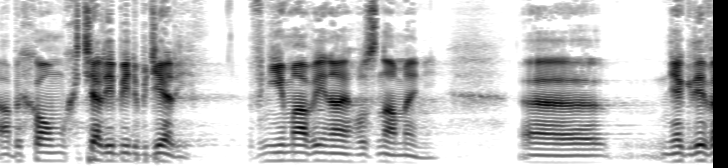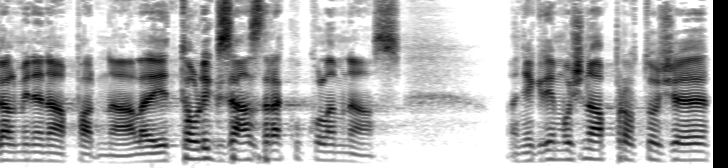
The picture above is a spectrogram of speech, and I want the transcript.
Abychom chtěli být bdělí, vnímaví na jeho znamení. E, někdy velmi nenápadná, ale je tolik zázraků kolem nás. A někdy možná proto, že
